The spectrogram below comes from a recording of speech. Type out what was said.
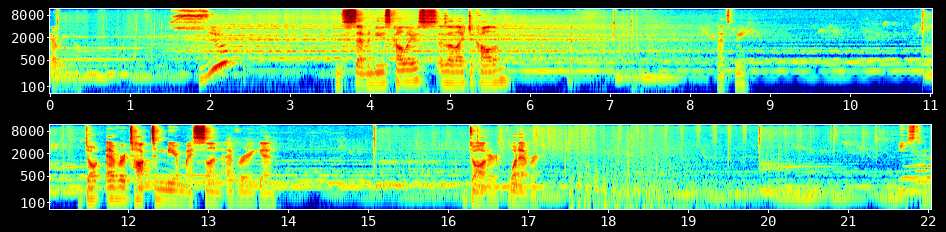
There we go. Zoop! The 70s colors, as I like to call them. That's me. Don't ever talk to me or my son ever again. Daughter, whatever. Interesting.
